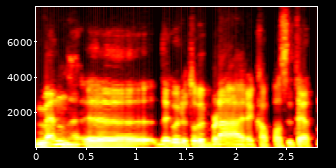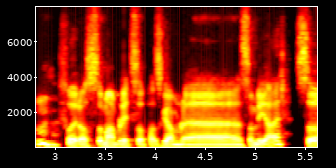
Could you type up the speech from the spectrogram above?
Men uh, det går utover blærekapasiteten for oss som har blitt såpass gamle som vi har. Så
